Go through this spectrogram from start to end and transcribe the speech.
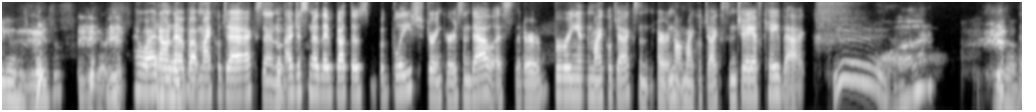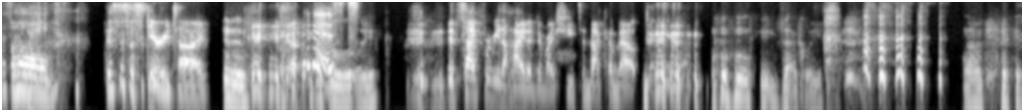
singing his praises? Yes. Oh, I don't know about Michael Jackson. I just know they've got those bleach drinkers in Dallas that are bringing Michael Jackson or not Michael Jackson, JFK back. Yay. What? Yeah. That's oh, this is a scary time. It is. it Absolutely. It's time for me to hide under my sheets and not come out. exactly. okay.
